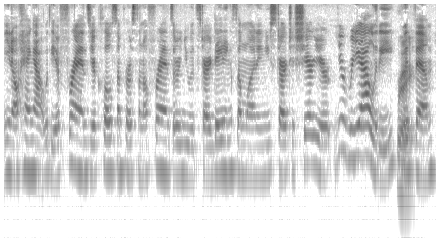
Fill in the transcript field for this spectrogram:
you know, hang out with your friends, your close and personal friends, or you would start dating someone and you start to share your your reality Right. with them.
